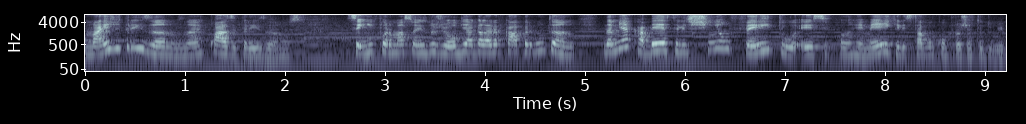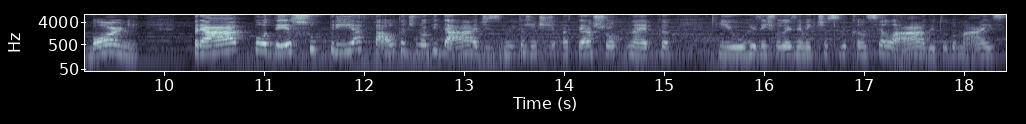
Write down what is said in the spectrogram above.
mais de três anos, né? Quase três anos sem informações do jogo e a galera ficava perguntando. Na minha cabeça, eles tinham feito esse fan remake, eles estavam com o projeto do Reborn, para poder suprir a falta de novidades. Muita gente até achou na época que o Resident Evil 2 Remake tinha sido cancelado e tudo mais.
